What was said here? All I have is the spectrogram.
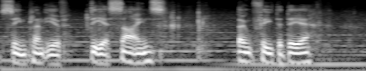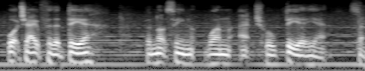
Seen plenty of deer signs. Don't feed the deer watch out for the deer, but not seen one actual deer yet. So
